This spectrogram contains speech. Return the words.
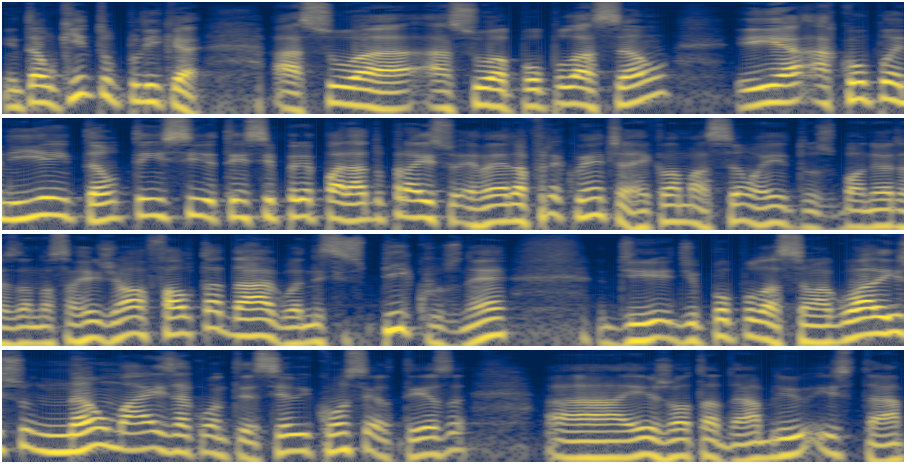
Então, quintuplica a sua, a sua população e a, a, companhia, então, tem se, tem se preparado para isso. Era frequente a reclamação aí dos balneários da nossa região, a falta d'água nesses picos né, de, de população. Agora, isso não mais aconteceu e, com certeza, a EJW está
